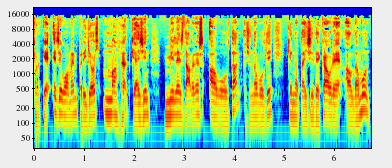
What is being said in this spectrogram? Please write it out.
perquè és igualment perillós malgrat que hi hagin milers d'arbres al voltant. Això no vol dir que no t'hagi de caure al damunt.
